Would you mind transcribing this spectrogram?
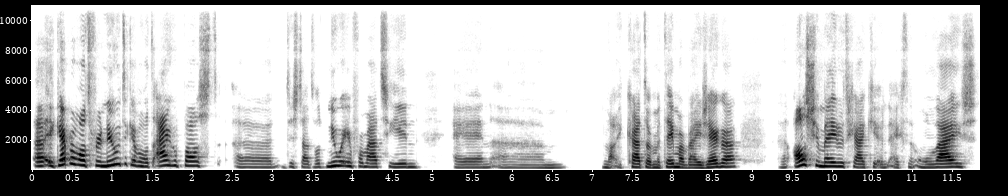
Uh, ik heb er wat vernieuwd, ik heb er wat aangepast. er staat wat nieuwe informatie in. En um, nou, ik ga het er meteen maar bij zeggen. als je meedoet, ga ik je een echt een onwijs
